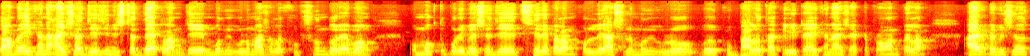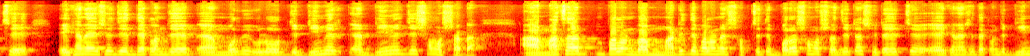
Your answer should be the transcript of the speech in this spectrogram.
তো আমরা এখানে আইসা যে জিনিসটা দেখলাম যে মুরগিগুলো মাসাল্লাহ খুব সুন্দর এবং উন্মুক্ত পরিবেশে যে ছেড়ে পালন করলে আসলে মুরগিগুলো খুব ভালো থাকে, এটা এখানে এসে একটা প্রমাণ পেলাম। আর একটা বিষয় হচ্ছে, এখানে এসে যে দেখলাম যে মুরগিগুলোর যে ডিমের ডিমের যে সমস্যাটা আর মাছা পালন বা মাটিতে পালনের সবচেয়ে বড় সমস্যা যেটা সেটা হচ্ছে, এখানে এসে দেখলাম যে ডিম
